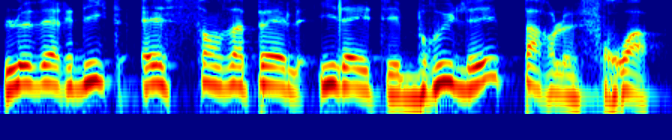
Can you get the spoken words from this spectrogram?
le verdict est sans appel, il a été brûlé par le froid.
